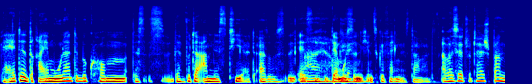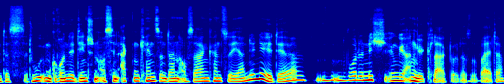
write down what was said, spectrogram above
hätte drei Monate bekommen, das ist, dann wird er amnestiert. Also ist, ah, ja, der okay. musste nicht ins Gefängnis damals. Aber es ist ja total spannend, dass du im Grunde den schon aus den Akten kennst und dann auch sagen kannst, so ja, nee, nee, der wurde nicht irgendwie angeklagt oder so weiter.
